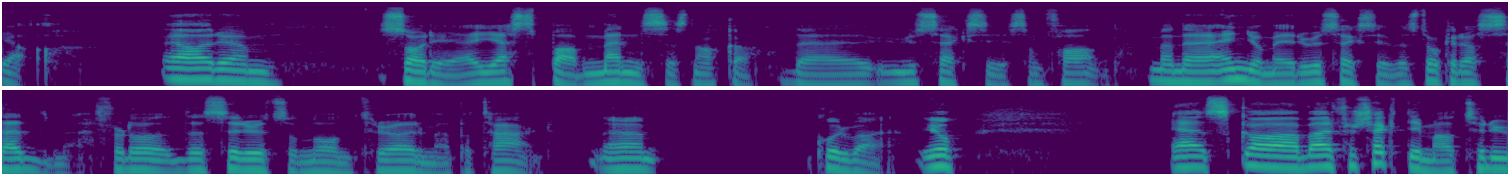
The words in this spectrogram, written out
Ja. Jeg har um, Sorry, jeg gjespa mens jeg snakka. Det er usexy som faen. Men det er enda mer usexy hvis dere har sett meg, for da, det ser ut som noen trør meg på tærne. Um, hvor var jeg? Jo jeg skal være forsiktig med å tro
